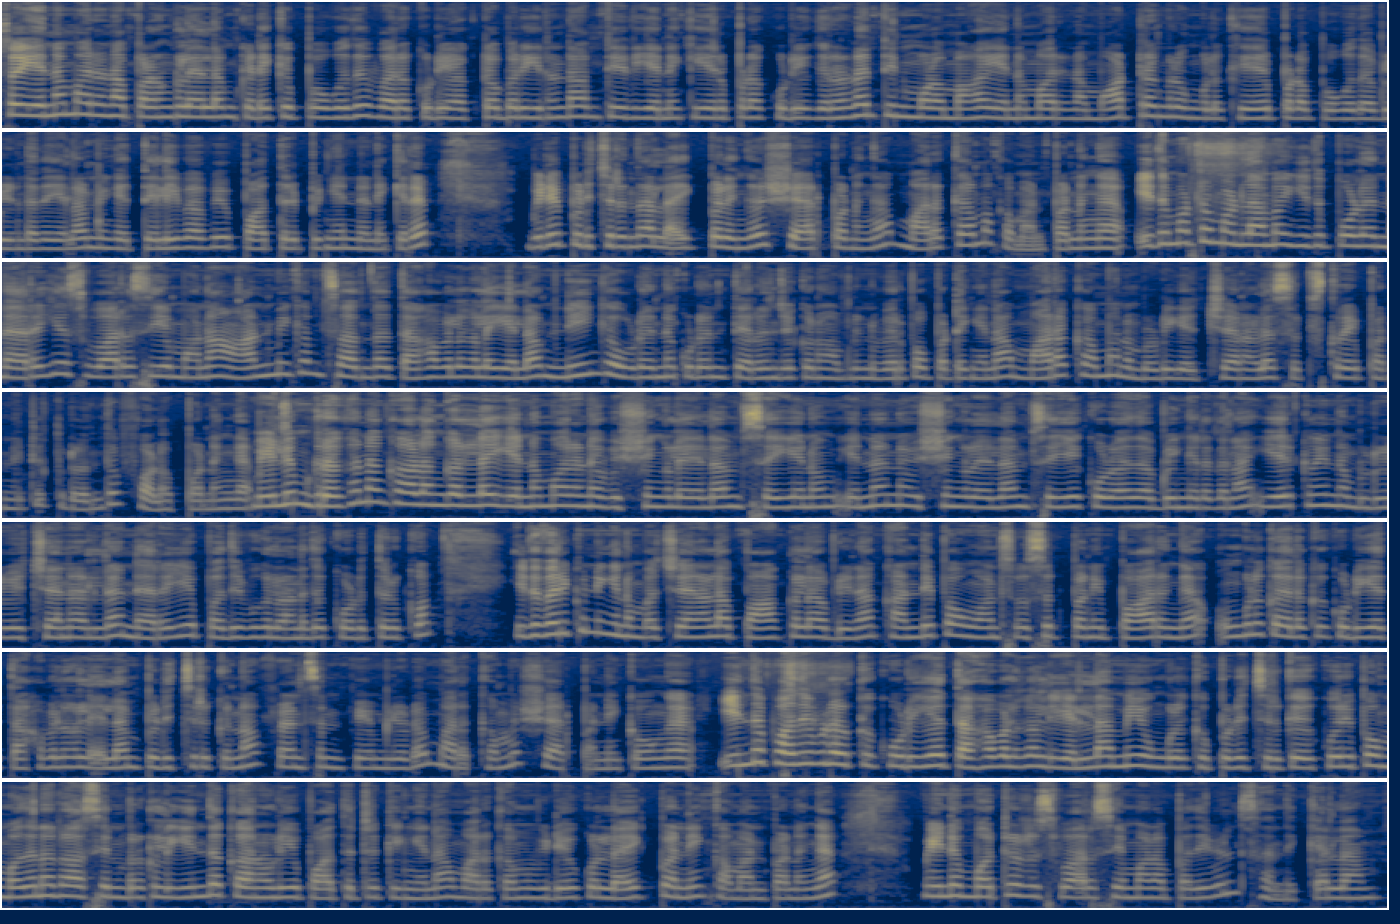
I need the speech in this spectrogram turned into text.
ஸோ என்ன மாதிரியான பலன்கள் எல்லாம் கிடைக்க போகுது? வரக்கூடிய அக்டோபர் இரண்டாம் தேதி எனக்கு ஏற்படக்கூடிய கிரகணத்தின் மூலமாக என்ன மாதிரியான மாற்றங்கள் உங்களுக்கு ஏற்பட போகுது அப்படின்றதையெல்லாம் நீங்கள் தெளிவாகவே பார்த்துருப்பீங்கன்னு நினைக்கிறேன். வீடியோ பிடிச்சிருந்தால் லைக் பண்ணுங்கள் ஷேர் பண்ணுங்கள் மறக்காமல் கமெண்ட் பண்ணுங்கள் இது மட்டும் இல்லாமல் இது போல் நிறைய சுவாரஸ்யமான ஆன்மீகம் சார்ந்த தகவல்களை எல்லாம் நீங்கள் உடனுக்குடன் தெரிஞ்சுக்கணும் அப்படின்னு விருப்பப்பட்டீங்கன்னா மறக்காமல் நம்மளுடைய சேனலை சப்ஸ்கிரைப் பண்ணிட்டு தொடர்ந்து ஃபாலோ பண்ணுங்கள் மேலும் கிரகண காலங்களில் என்ன மாதிரியான விஷயங்களை எல்லாம் செய்யணும் என்னென்ன விஷயங்களை எல்லாம் செய்யக்கூடாது அப்படிங்கிறதெல்லாம் ஏற்கனவே நம்மளுடைய சேனலில் நிறைய பதிவுகளானது கொடுத்துருக்கோம். இது வரைக்கும் நீங்கள் நம்ம சேனலை பார்க்கல அப்படின்னா கண்டிப்பாக ஒன்ஸ் விசிட் பண்ணி பாருங்கள் உங்களுக்கு அதில் இருக்கக்கூடிய தகவல்கள் எல்லாம் பிடிச்சிருக்குன்னா ஃப்ரெண்ட்ஸ் அண்ட் ஃபேமிலியோட மறக்காமல் ஷேர் பண்ணிக்கோங்க. இந்த பதிவில் இருக்கக்கூடிய தகவல்கள் எல்லாமே உங்களுக்கு பிடிச்சிருக்கு. குறிப்பாக மதுனராசி என்பர்கள் இந்த காணொலியை பார்த்துட்டு இருக்கீங்கன்னா மறக்காமல் வீடியோக்கு லைக் பண்ணி கமெண்ட் பண்ணுங்கள் மீண்டும் மற்றொரு சுவாரஸ்யமான பதிவில் சந்திக்கலாம்.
